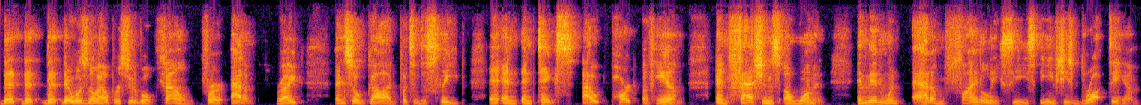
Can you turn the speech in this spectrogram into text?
that that that there was no helper suitable found for Adam, right? And so God puts him to sleep and, and, and takes out part of him and fashions a woman. And then when Adam finally sees Eve, she's brought to him.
